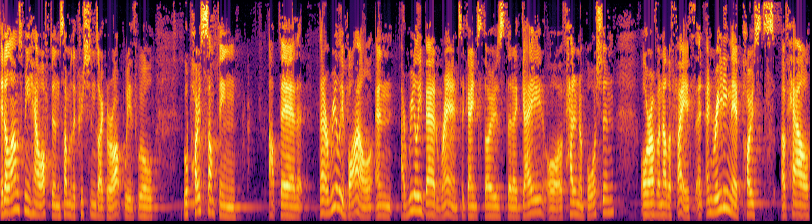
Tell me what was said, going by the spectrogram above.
it alarms me how often some of the Christians I grew up with will will post something up there that that are really vile and a really bad rant against those that are gay or have had an abortion or of another faith. And, and reading their posts of how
